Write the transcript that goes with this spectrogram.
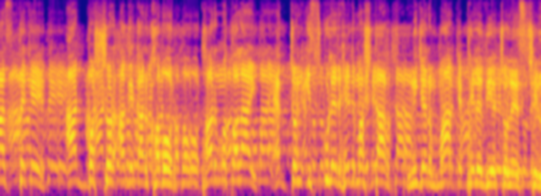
আজ থেকে আট বছর আগেকার খবর। ধর্মতলায় একজন স্কুলের হেডমাস্টার নিজের মাকে ফেলে দিয়ে চলে এসেছিল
